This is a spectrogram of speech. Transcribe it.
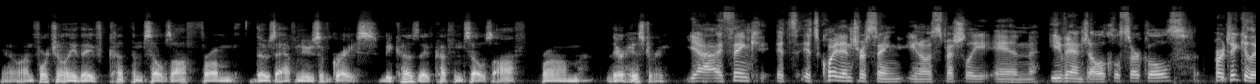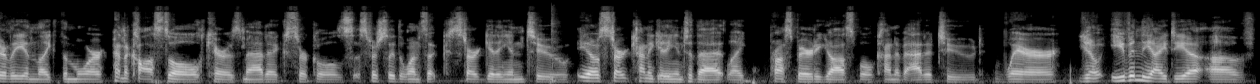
You know unfortunately they've cut themselves off from those avenues of grace because they've cut themselves off from their history. Yeah i think it's it's quite interesting you know especially in evangelical circles particularly in like the more pentecostal charismatic circles especially the ones that start getting into you know start kind of getting into that like prosperity gospel kind of attitude where you know even the idea of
